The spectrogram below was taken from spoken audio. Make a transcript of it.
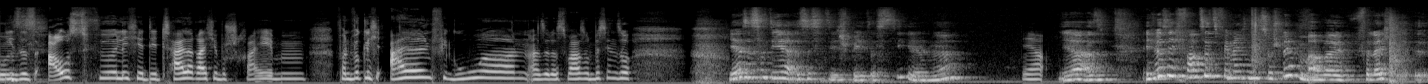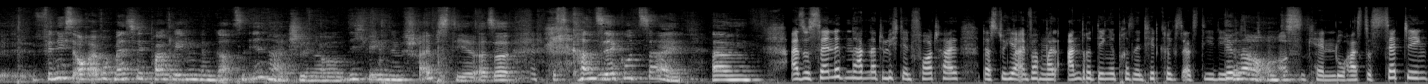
Gut. Dieses ausführliche, detailreiche Beschreiben von wirklich allen Figuren. Also das war so ein bisschen so. Ja, es ist halt ihr, es ist ihr später Stil, ne? Ja. Ja, also ich weiß nicht, ich fand es jetzt vielleicht nicht so schlimm, aber vielleicht äh, finde ich es auch einfach Mansfield Park wegen dem ganzen Inhalt schlimmer und nicht wegen dem Schreibstil. Also das kann sehr gut sein. Ähm, also Sanditon hat natürlich den Vorteil, dass du hier einfach mal andere Dinge präsentiert kriegst, als die, die genau, wir von außen kennen. Du hast das Setting,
